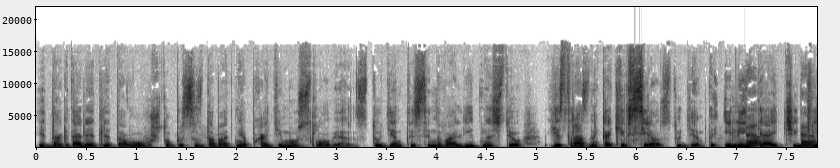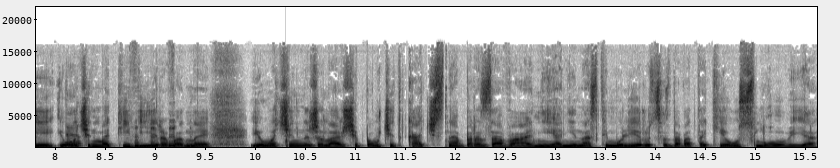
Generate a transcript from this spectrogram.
и так далее для того, чтобы создавать необходимые условия. Студенты с инвалидностью есть разные, как и все студенты. И лентяйчики, да, да, и да. очень мотивированные, и очень желающие получить качественное образование. Они нас стимулируют создавать такие условия.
